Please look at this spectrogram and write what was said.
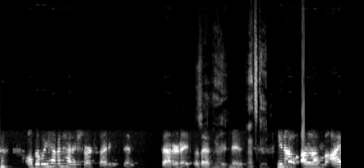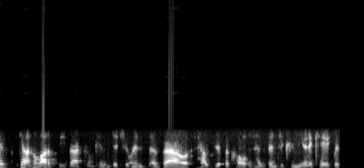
although we haven't had a shark sighting since Saturday, so that's All right. good news. That's good. You know, um, I've gotten a lot of feedback from constituents about how difficult it has been to communicate with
